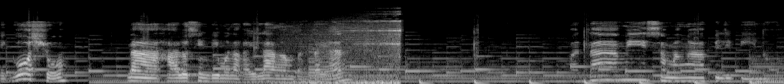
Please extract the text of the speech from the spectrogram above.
negosyo na halos hindi mo na kailangang bantayan? Madami sa mga Pilipino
